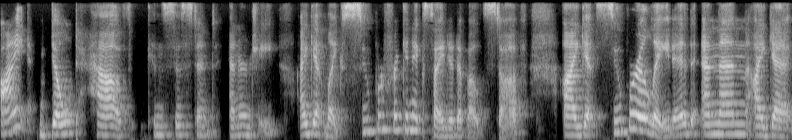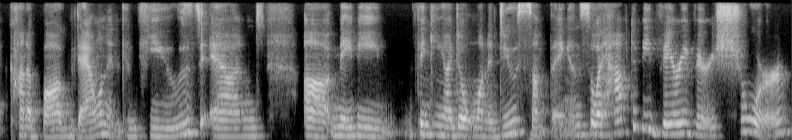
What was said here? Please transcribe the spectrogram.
I don't have consistent energy. I get like super freaking excited about stuff. I get super elated and then I get kind of bogged down and confused and uh, maybe thinking I don't want to do something. And so I have to be very, very sure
